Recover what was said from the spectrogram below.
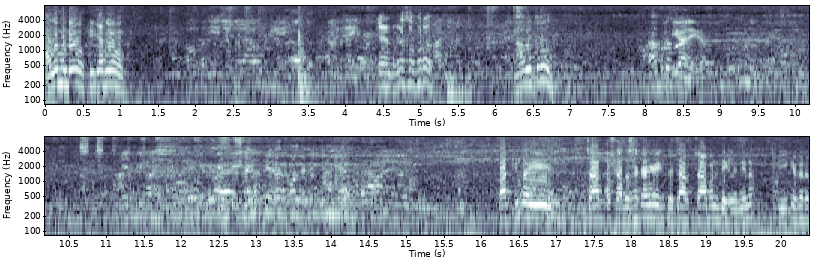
ਹਾਂਜੀ ਮੁੰਡਿਓ, ਕੀ ਕਹਿੰਦੇ ਹੋ? ਘੈਂਟ ਰਿਹਾ ਸਫ਼ਰ? ਹਾਂ ਵੀ ਤੂੰ। ਬਾਕੀ ਭਾਈ ਜਾਂ ਪ੍ਰਸ਼ਾਦਾ ਛਕਾਂਗੇ ਤੇ ਚਾਹ ਚਾਹ ਪਾਣੀ ਦੇਖ ਲੈਂਦੇ ਨਾ ਪੀ ਕੇ ਫਿਰ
